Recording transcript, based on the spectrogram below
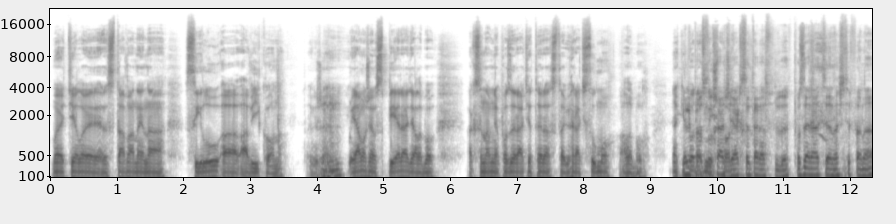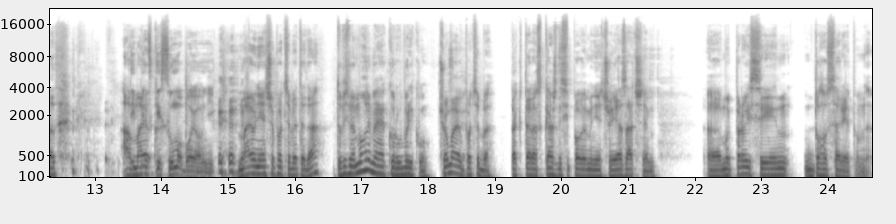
moje telo je stavané na sílu a, a výkon. Takže mm-hmm. ja môžem spierať, alebo ak sa na mňa pozeráte teraz, tak hrať sumo, alebo nejaký Milí podobný šport. ak sa teraz pozeráte na Štefana a majú, Typický sumobojovník. majú niečo po tebe teda? To by sme mohli mať ako rubriku. Čo majú po tebe? Tak teraz každý si povie mi niečo, ja začnem. Uh, môj prvý syn dlho série po mne.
